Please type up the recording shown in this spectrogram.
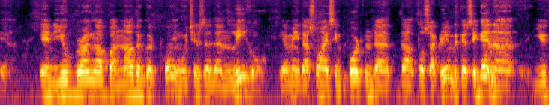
Yeah, and you bring up another good point, which is that then legal. I mean, that's why it's important that, that those agreements, because again, uh, you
